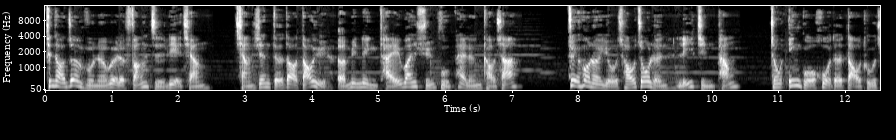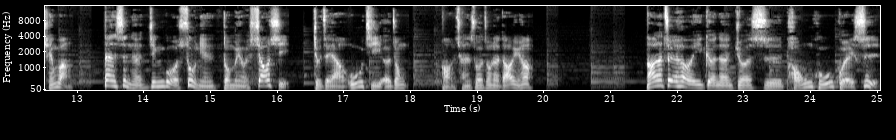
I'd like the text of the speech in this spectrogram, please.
清朝政府呢，为了防止列强抢先得到岛屿，而命令台湾巡抚派人考察。最后呢，有潮州人李景堂从英国获得岛图前往，但是呢，经过数年都没有消息，就这样无疾而终。哦，传说中的岛屿哦。好，那最后一个呢，就是澎湖鬼市。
